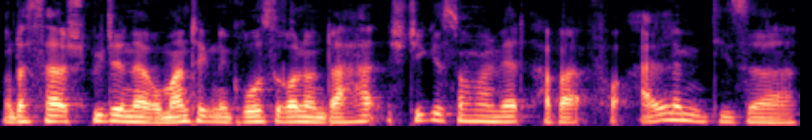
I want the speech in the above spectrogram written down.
Und das spielte in der Romantik eine große Rolle und da stieg es nochmal Wert, aber vor allem dieser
